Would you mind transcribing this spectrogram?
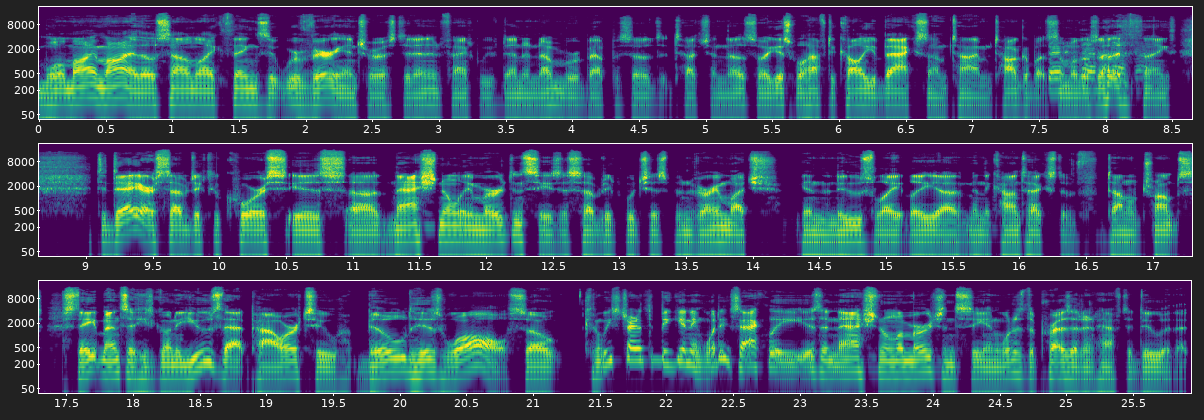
Well, my, my, those sound like things that we're very interested in. In fact, we've done a number of episodes that touch on those. So I guess we'll have to call you back sometime and talk about some of those other things. Today, our subject, of course, is uh, national emergencies, a subject which has been very much in the news lately uh, in the context of Donald Trump's statements that he's going to use that power to build his wall. So, can we start at the beginning? What exactly is a national emergency and what does the president have to do with it?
